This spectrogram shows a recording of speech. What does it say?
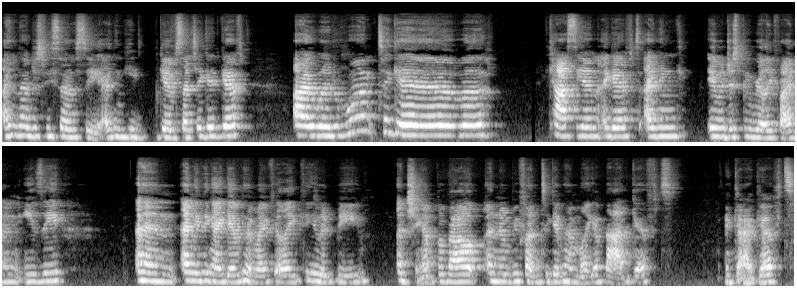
I think that would just be so sweet. I think he'd give such a good gift. I would want to give Cassian a gift. I think it would just be really fun and easy. And anything I give him, I feel like he would be a champ about, and it would be fun to give him like a bad gift. A gag gift.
